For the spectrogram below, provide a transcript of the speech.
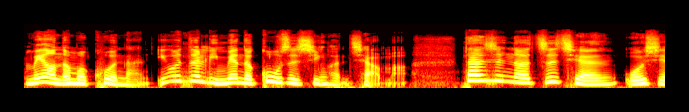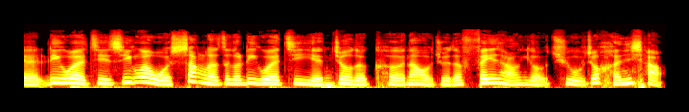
没有那么困难，因为这里面的故事性很强嘛。但是呢，之前我写立位记，是因为我上了这个立位记研究的课，那我觉得非常有趣，我就很想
